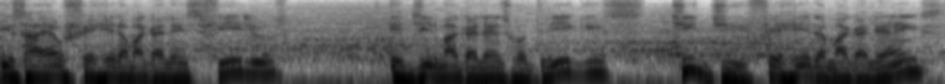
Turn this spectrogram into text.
Israel Ferreira Magalhães Filho, Edir Magalhães Rodrigues, Tide Ferreira Magalhães,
